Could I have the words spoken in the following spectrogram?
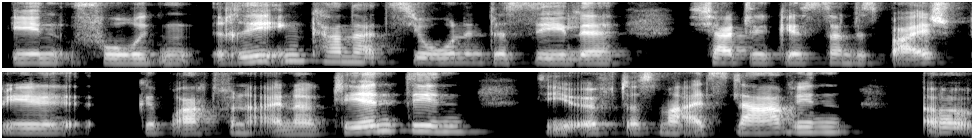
in vorigen Reinkarnationen der Seele. Ich hatte gestern das Beispiel gebracht von einer Klientin, die öfters mal als Sklavin äh,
